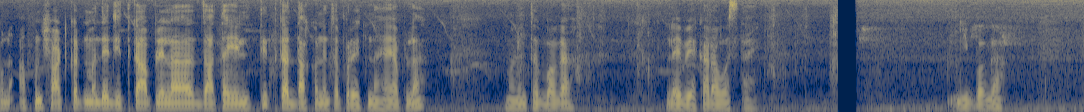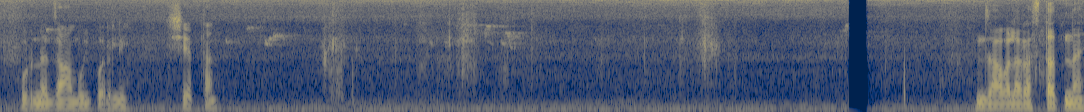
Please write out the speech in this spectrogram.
पण आपण शॉर्टकटमध्ये जितका आपल्याला जाता येईल तितकाच दाखवण्याचा प्रयत्न आहे आपला. म्हणून तर बघा लय बेकार अवस्था आहे. ही बघा पूर्ण जांभूल पडली शेतान. जावाला रस्ताच नाही.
